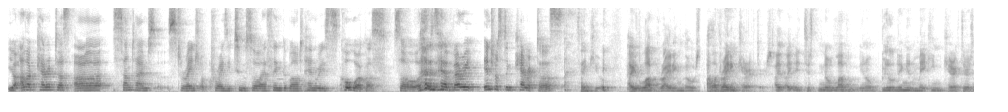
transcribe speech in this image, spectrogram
Your other characters are sometimes strange or crazy too. So I think about Henry's co-workers. So they're very interesting characters. Thank you. I love writing those. I love writing characters. I, I, I just you know love you know building and making characters.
